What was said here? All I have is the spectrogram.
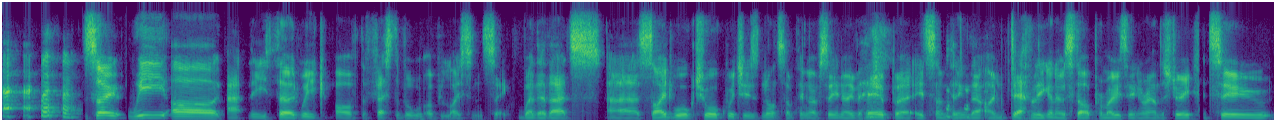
so we are at the third week of the Festival of Licensing, whether that's uh, sidewalk chalk, which is not something I've seen over here, but it's something that I'm definitely going to start promoting around the street, to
